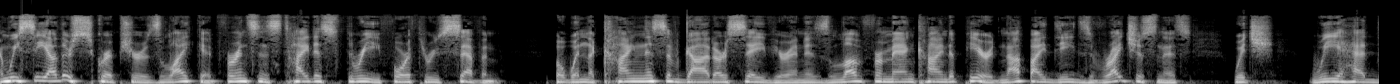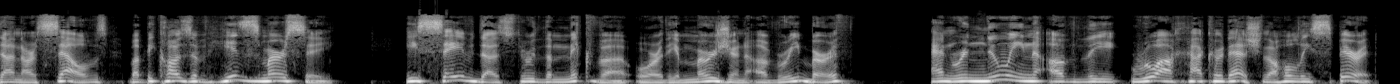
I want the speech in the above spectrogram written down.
And we see other scriptures like it. For instance, Titus 3, 4 through 7. But when the kindness of God our Savior and his love for mankind appeared, not by deeds of righteousness, which we had done ourselves, but because of his mercy, he saved us through the mikvah or the immersion of rebirth and renewing of the Ruach HaKodesh, the Holy Spirit,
